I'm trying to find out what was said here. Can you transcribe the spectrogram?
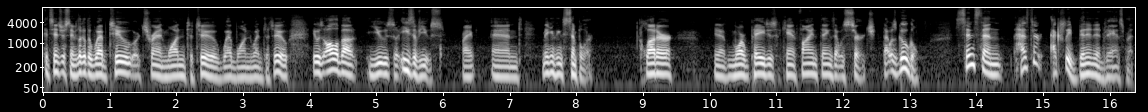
It's interesting, if you look at the Web 2 or trend one to two, Web 1 went to two, it was all about use, ease of use, right? And making things simpler. Clutter, you know, more pages, can't find things, that was search. That was Google. Since then, has there actually been an advancement?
